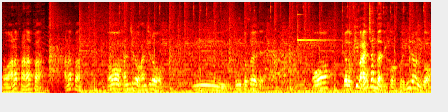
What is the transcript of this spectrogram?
어, 안 아파, 안 아파. 안 아파. 어, 간지러워, 간지러워. 음, 돈좀더 써야 돼. 어? 야, 너 피 많이 찬다, 니꺼. 그 힐하는 거.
